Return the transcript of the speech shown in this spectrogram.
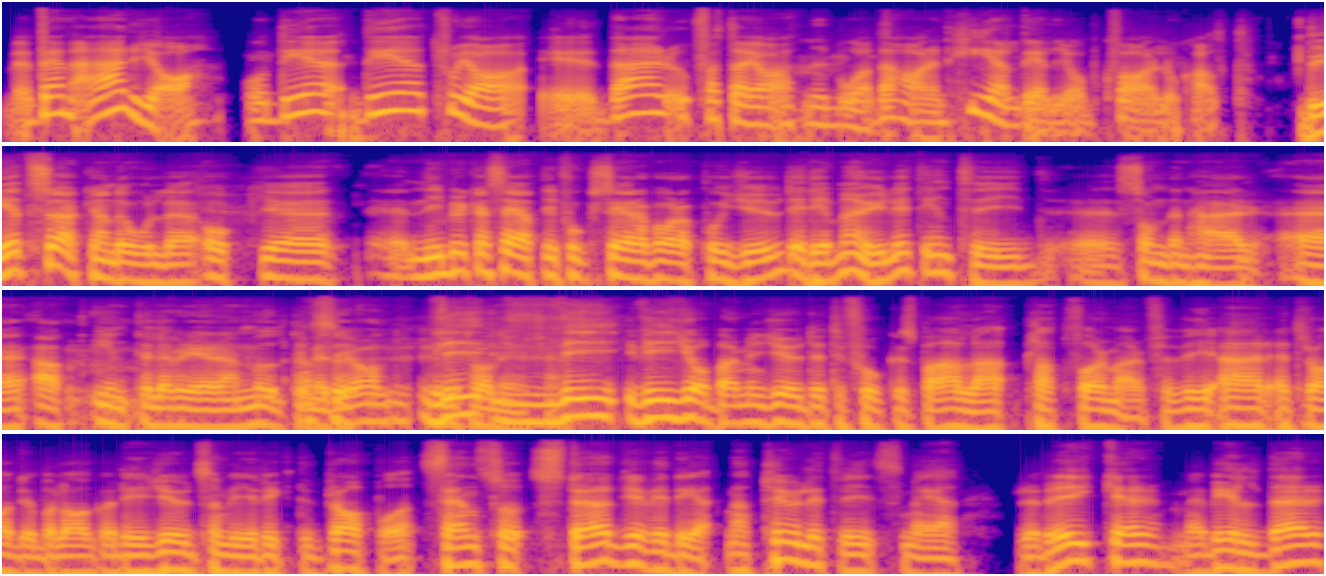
vem är jag? Och det, det tror jag, eh, där uppfattar jag att ni båda har en hel del jobb kvar lokalt. Det är ett sökande, Olle, och eh, ni brukar säga att ni fokuserar bara på ljud. Är det möjligt i en tid eh, som den här eh, att inte leverera en multimedial Alltså, digital vi, vi, vi jobbar med ljudet i fokus på alla plattformar för vi är ett radiobolag och det är ljud som vi är riktigt bra på. Sen så stödjer vi det naturligtvis med rubriker, med bilder,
